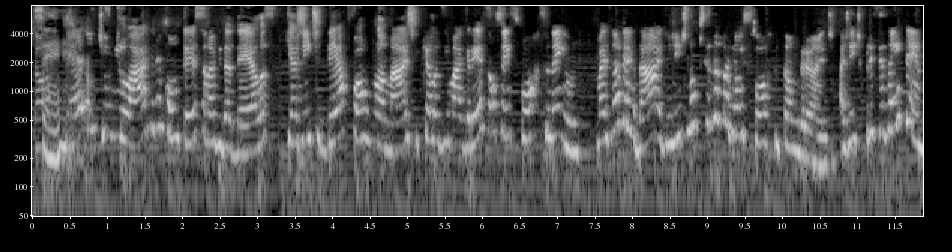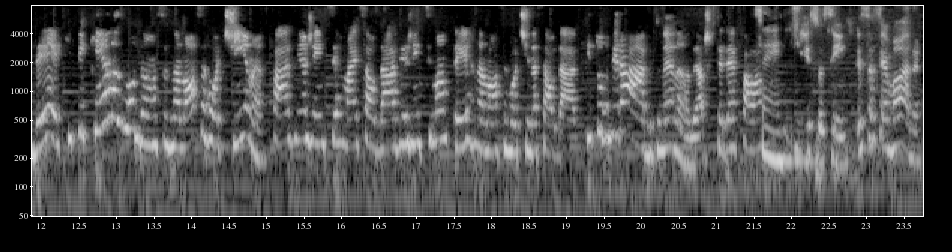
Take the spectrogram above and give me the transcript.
Então, Sim. querem que um milagre aconteça na vida delas, que a gente dê a fórmula mágica, que elas emagreçam sem esforço nenhum. Mas na verdade, a gente não precisa fazer um esforço tão grande. A gente precisa entender que pequenas mudanças na nossa rotina fazem a gente ser mais saudável e a gente se manter na nossa rotina saudável. E tudo vira hábito, né, Nanda? Acho que você deve falar Sim. muito disso, assim. Essa semana,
